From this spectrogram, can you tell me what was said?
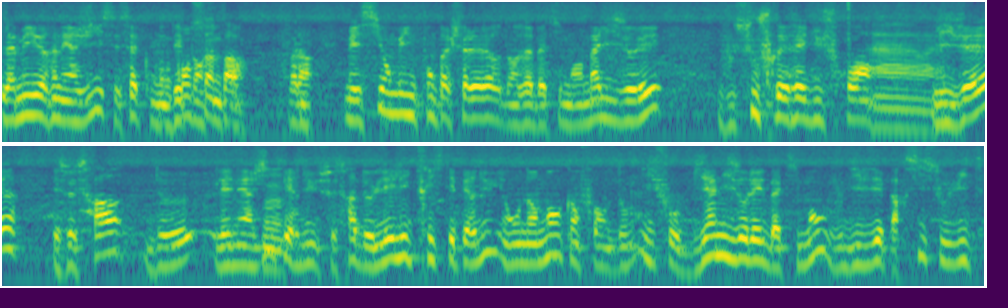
la meilleure énergie, c'est celle qu'on ne dépense pas. Voilà. Mais si on met une pompe à chaleur dans un bâtiment mal isolé, vous souffrirez du froid ah, l'hiver et ce sera de l'énergie hmm. perdue, ce sera de l'électricité perdue et on en manque en France. Donc il faut bien isoler le bâtiment, vous divisez par 6 ou 8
